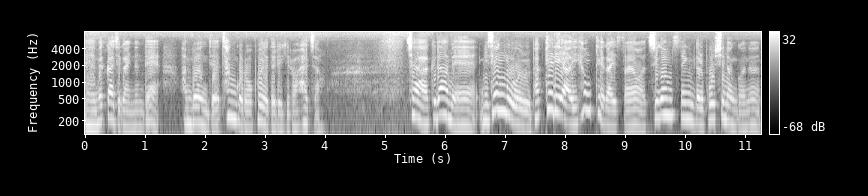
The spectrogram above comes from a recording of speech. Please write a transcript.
예, 몇 가지가 있는데 한번 이제 참고로 보여드리기로 하죠. 자, 그 다음에 미생물, 박테리아의 형태가 있어요. 지금 선생님들 보시는 거는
